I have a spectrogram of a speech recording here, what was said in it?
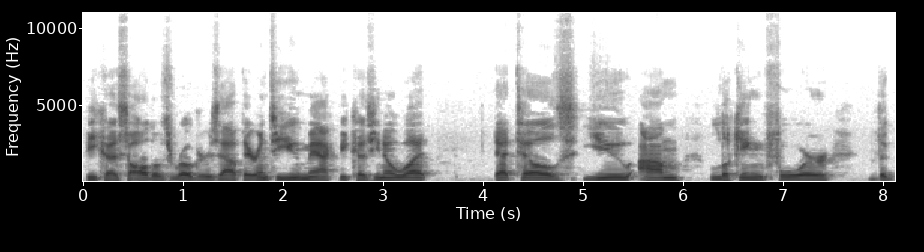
because to all those roguers out there and to you, Mac, because you know what? That tells you I'm looking for the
